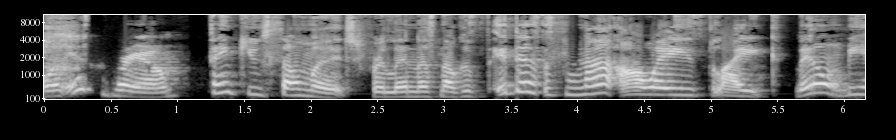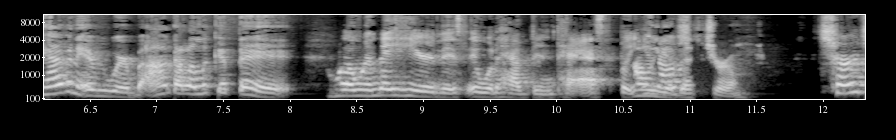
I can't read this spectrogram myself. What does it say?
on Instagram. Thank you so much for letting us know because it does. It's not always like they don't be having it everywhere, but I gotta look at that. Well, when they hear this, it would have been passed. But you oh, know, yeah, that's true. Church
